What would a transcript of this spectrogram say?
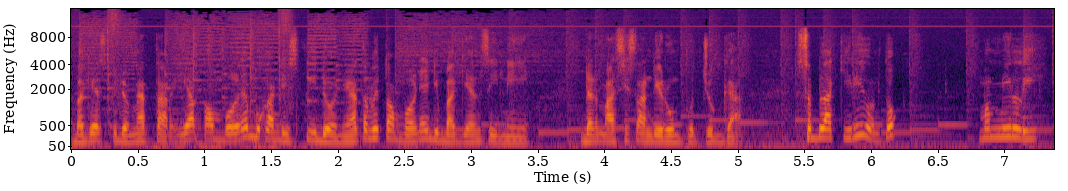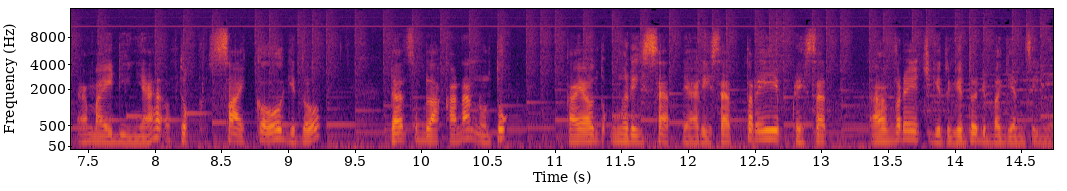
bagian speedometer. Ya tombolnya bukan di speedonya tapi tombolnya di bagian sini dan masih sandi rumput juga. Sebelah kiri untuk memilih MID-nya untuk cycle gitu dan sebelah kanan untuk kayak untuk ngereset ya, reset trip, reset average gitu-gitu di bagian sini.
